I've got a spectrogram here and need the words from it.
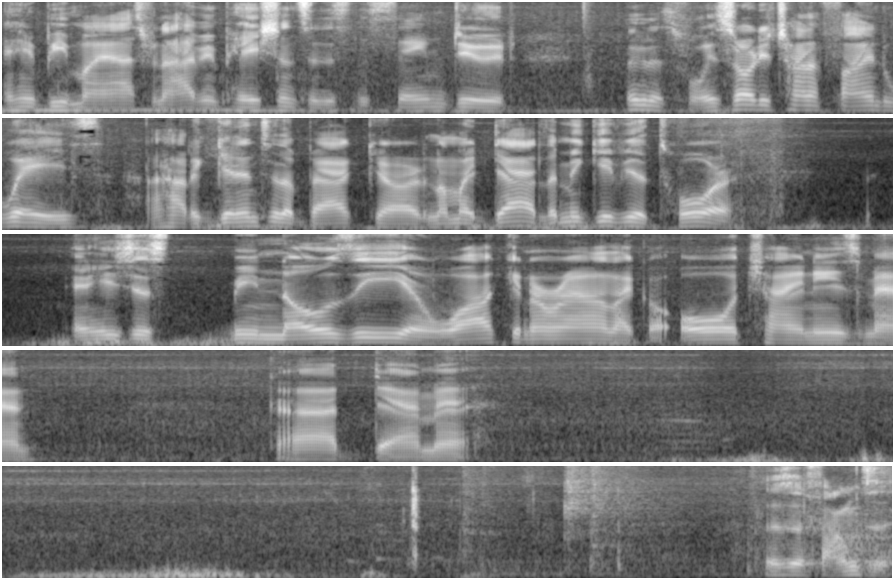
And he'd beat my ass for not having patience and it's the same dude. Look at this fool, he's already trying to find ways on how to get into the backyard. And I'm like, Dad, let me give you a tour. And he's just being nosy and walking around like an old Chinese man. God damn it. 这是房子，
